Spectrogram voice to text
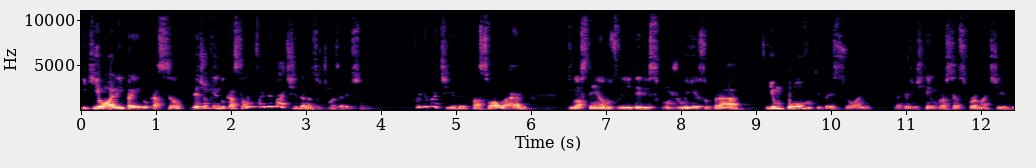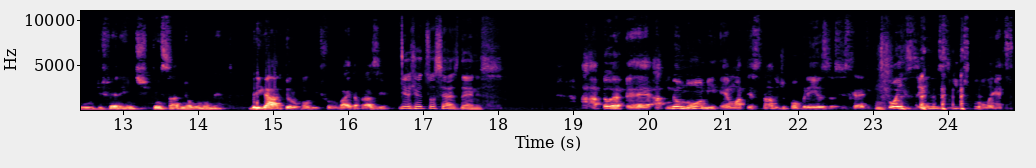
e que olhem para a educação. Vejam que a educação não foi debatida nas últimas eleições, foi debatida, passou ao largo. Que nós tenhamos líderes com juízo para e um povo que pressione para que a gente tenha um processo formativo diferente, quem sabe em algum momento. Obrigado pelo convite, foi um baita prazer. E as redes sociais, Denis? É, o meu nome é um atestado de pobreza, se escreve com dois N's YS.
